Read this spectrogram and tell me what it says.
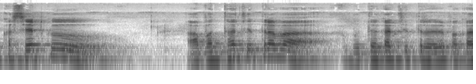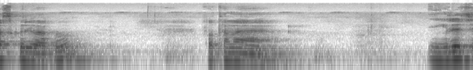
एक सेट कु आबद्ध चित्र वृत्तकार चित्र प्रकाश करने को प्रथम इंग्रेज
